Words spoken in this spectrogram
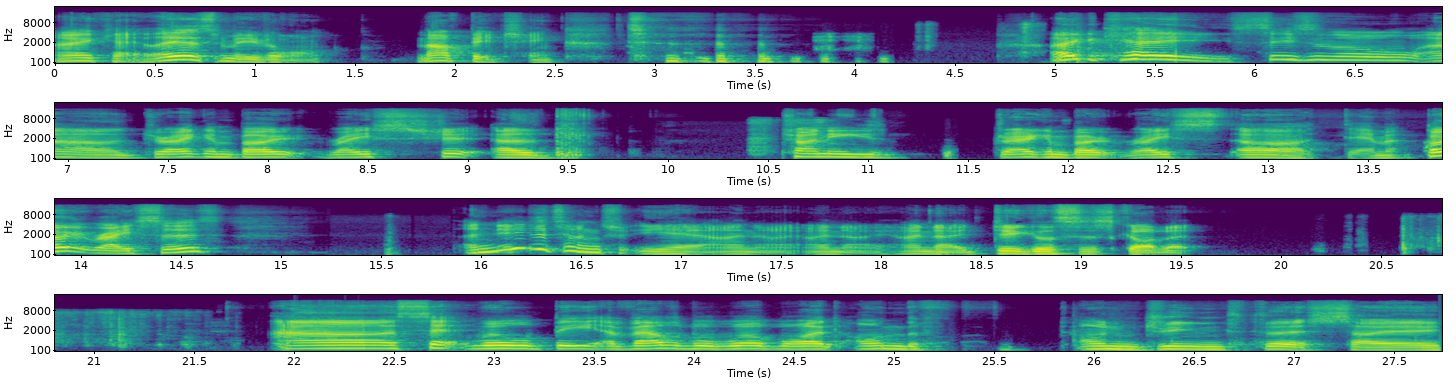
Okay, let's move along. Not bitching. okay, seasonal uh, dragon boat race shit. Uh, Chinese dragon boat race. Oh, damn it. Boat races. I need a tongue. tw- yeah, I know, I know, I know. Douglas has got it. Uh, set will be available worldwide on the on June first. So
